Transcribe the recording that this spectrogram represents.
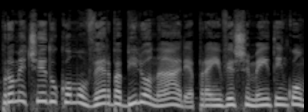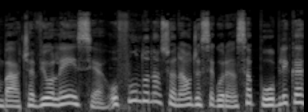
Prometido como verba bilionária para investimento em combate à violência, o Fundo Nacional de Segurança Pública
